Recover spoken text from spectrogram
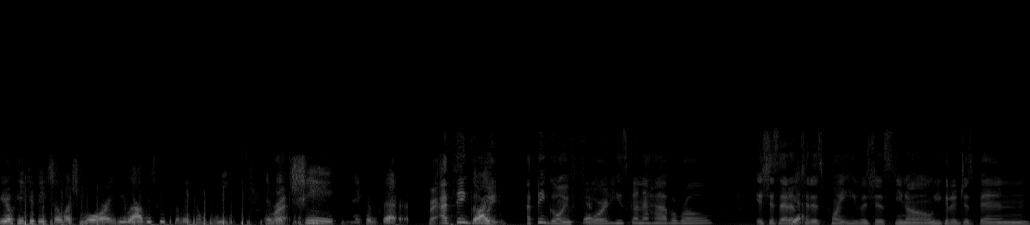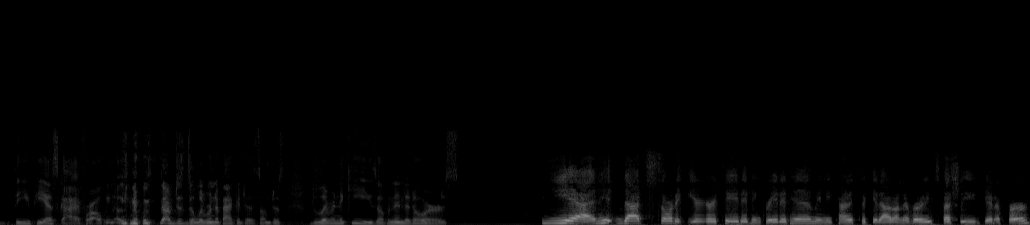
you know, he could be so much more, and he allowed these people to make him weak, and right. that she can make him better. Right. I think so going, I, I, think going forward, yeah. he's gonna have a role. It's just that up yeah. to this point, he was just, you know, he could have just been the UPS guy for all we know. You know, I'm just delivering the packages. I'm just delivering the keys, opening the doors. Yeah, and he, that sort of irritated and grated him, and he kind of took it out on everybody, especially Jennifer,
